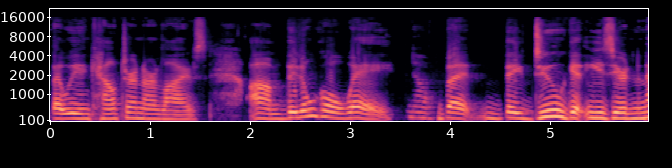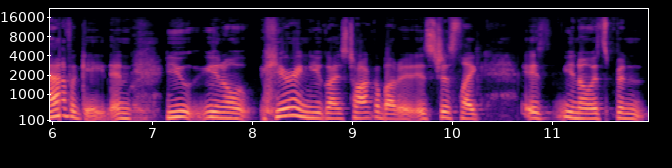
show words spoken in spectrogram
that we encounter in our lives, um, they don't go away No. but they do get easier to navigate. And you you know hearing you guys talk about it it's just like it's you know it's been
